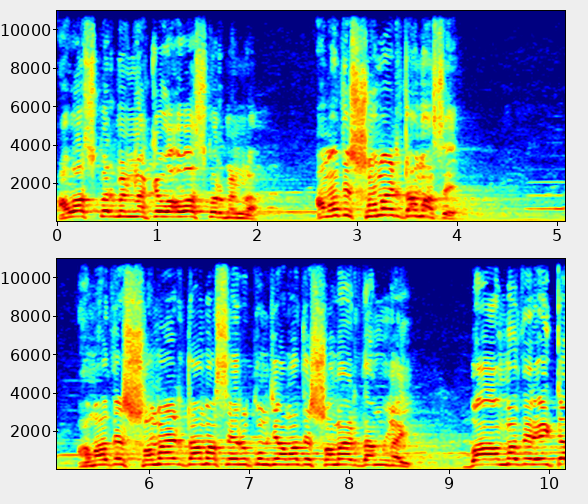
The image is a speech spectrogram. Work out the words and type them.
আওয়াজ করবেন না, কেউ আওয়াজ করবেন না। আমাদের সময়ের দাম আছে। আমাদের সময়ের দাম আছে এরকম যে আমাদের সময়ের দাম নাই। বা আমাদের এইটা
